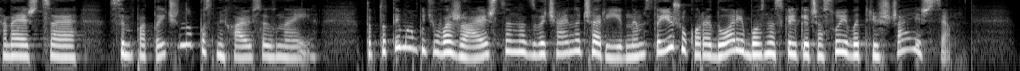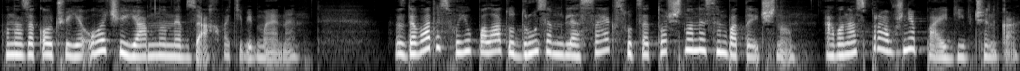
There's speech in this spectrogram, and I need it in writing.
Гадаєш, це симпатично, посміхаюся до неї. Тобто ти, мабуть, вважаєш це надзвичайно чарівним, стоїш у коридорі, бо наскільки часу і витріщаєшся. Вона закочує очі, явно не в захваті від мене. Здавати свою палату друзям для сексу це точно не симпатично, а вона справжня пай дівчинка.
